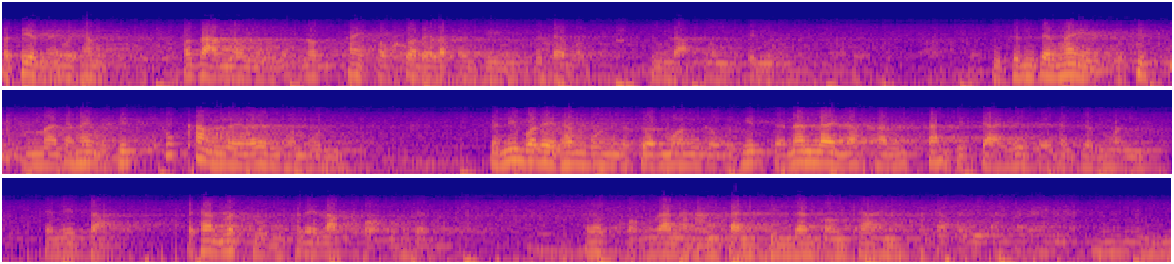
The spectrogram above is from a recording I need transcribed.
ประเทศไหนก็ช่างเขาตามเราอยู่แล้วให้เขาก็ได้รับทันทีมันก็แต่หมด หลักมันเป็นมันถึงจะให้อุทิศมาจะให้อุทิศทุกครั้งเลยแล้วทำบุญแต่นี้บ่ได้ทำบุญกับสวดมนต์กับอุทิศแต่นั่นได้รับทางตั้งจิตใจเฉยๆทางสวดมนต์ทแต่เมตตาแต่ท่านวัตถุเนี่ยเขาได้รับของเขาจะรับของร้านอาหารการกินร้านของทานถ้ากับปฏิบัติก็ได้นะอืม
